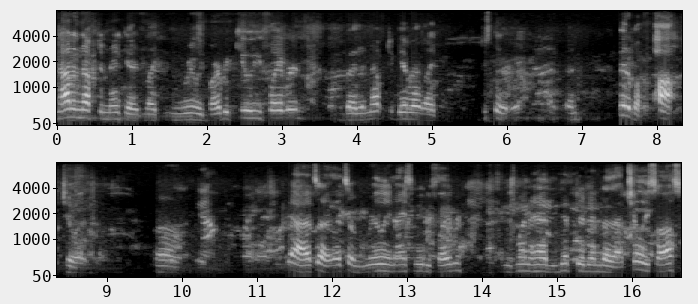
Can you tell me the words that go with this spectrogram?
not enough to make it like really barbecue flavored, but enough to give it like just a, a, bit of a pop to it. Um, yeah, it's a it's a really nice meaty flavor. Just went ahead and dipped it into that chili sauce.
